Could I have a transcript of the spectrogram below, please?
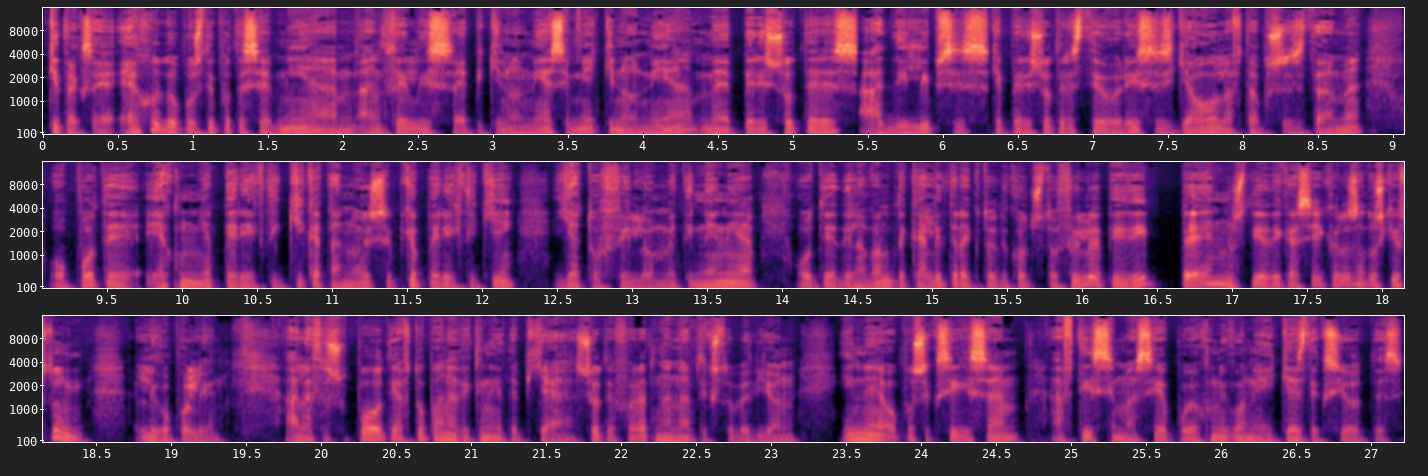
Κοίταξε, έρχονται οπωσδήποτε σε μία, αν θέλεις, επικοινωνία, σε μία κοινωνία με περισσότερες αντιλήψεις και περισσότερες θεωρήσεις για όλα αυτά που συζητάμε. Οπότε έχουν μια περιεκτική κατανόηση, πιο περιεκτική για το φύλλο. Με την έννοια ότι αντιλαμβάνονται καλύτερα και το δικό τους το φύλλο, επειδή παίρνουν στη διαδικασία και όλε να το σκεφτούν λίγο πολύ. Αλλά θα σου πω ότι αυτό που αναδεικνύεται πια σε ό,τι αφορά την ανάπτυξη των παιδιών είναι, όπως εξήγησα, αυτή η σημασία που έχουν οι γονεϊκές δεξιότητες.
